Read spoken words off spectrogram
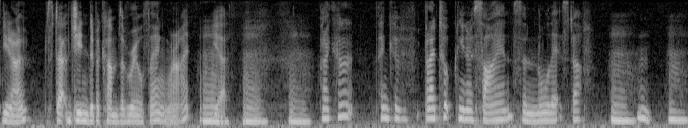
you know start, gender becomes a real thing, right? Yeah, Mm, but I can't think of. But I took you know science and all that stuff. mm, Hmm. mm.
